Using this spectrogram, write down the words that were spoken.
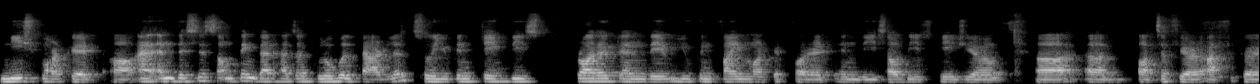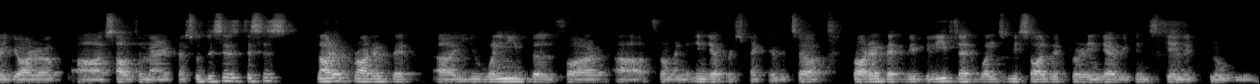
niche market. Uh, and, and, this is something that has a global parallel. So you can take these product and they, you can find market for it in the Southeast Asia, uh, uh, parts of your Africa, Europe, uh, South America. So this is this is not a product that uh, you only build for uh, from an India perspective. It's a product that we believe that once we solve it for India, we can scale it globally.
